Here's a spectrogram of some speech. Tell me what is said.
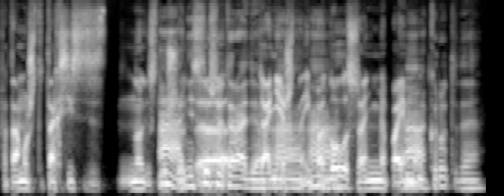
Потому что таксисты многие слушают. они слушают э, радио. Конечно, А, и по а. голосу они меня поймут. А, круто, да.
